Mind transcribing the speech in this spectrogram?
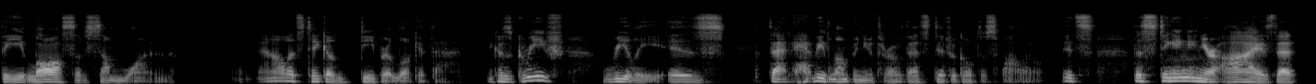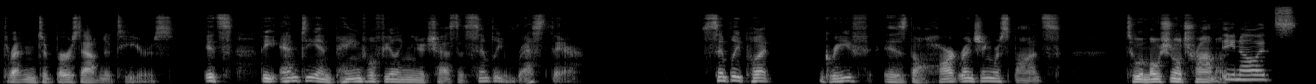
the loss of someone. Now let's take a deeper look at that because grief really is that heavy lump in your throat that's difficult to swallow. It's the stinging in your eyes that threaten to burst out into tears. It's the empty and painful feeling in your chest that simply rests there. Simply put, grief is the heart wrenching response to emotional trauma. You know, it's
